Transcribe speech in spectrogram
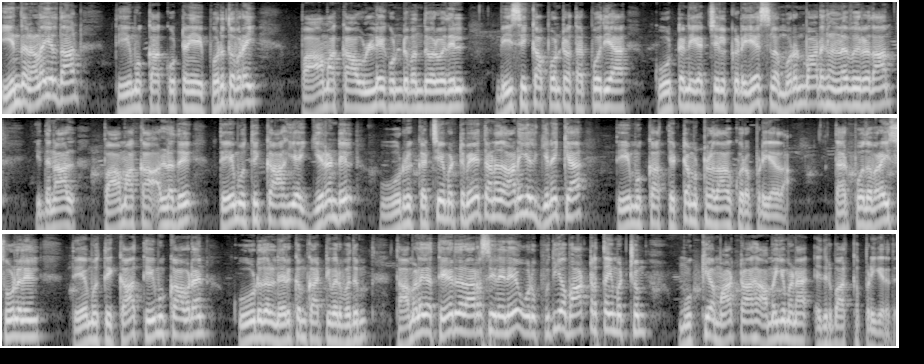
இந்த நிலையில்தான் திமுக கூட்டணியை பொறுத்தவரை பாமக உள்ளே கொண்டு வந்து வருவதில் விசிக போன்ற தற்போதைய கூட்டணி கட்சிகளுக்கிடையே சில முரண்பாடுகள் நிலவுகிறதாம் இதனால் பாமக அல்லது தேமுதிக ஆகிய இரண்டில் ஒரு கட்சியை மட்டுமே தனது அணியில் இணைக்க திமுக திட்டமிட்டுள்ளதாக கூறப்படுகிறதா? தற்போது வரை சூழலில் தேமுதிக திமுகவுடன் கூடுதல் நெருக்கம் காட்டி வருவதும் தமிழக தேர்தல் அரசியலிலே ஒரு புதிய மாற்றத்தை மற்றும் முக்கிய மாற்றாக அமையும் என எதிர்பார்க்கப்படுகிறது.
